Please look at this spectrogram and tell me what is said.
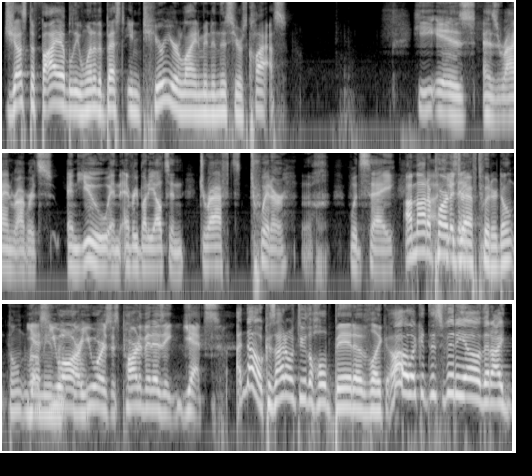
justifiably one of the best interior linemen in this year's class. he is, as Ryan Roberts and you and everybody else in draft Twitter ugh, would say. I'm not a uh, part of he's a- draft Twitter. Don't don't. Yes, me you are. You are as part of it as it gets. Uh, No, because I don't do the whole bit of like, oh, look at this video that I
